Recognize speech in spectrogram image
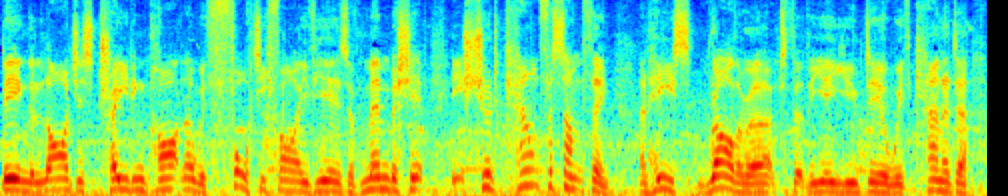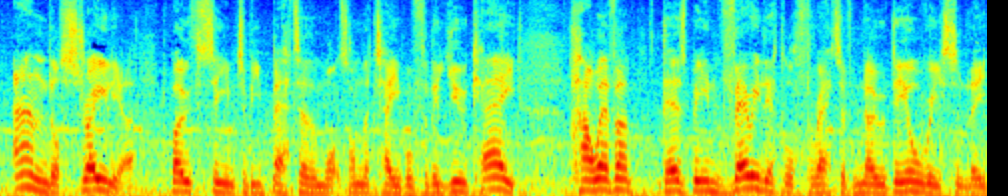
being the largest trading partner with 45 years of membership, it should count for something. And he's rather irked that the EU deal with Canada and Australia both seem to be better than what's on the table for the UK. However, there's been very little threat of no deal recently.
